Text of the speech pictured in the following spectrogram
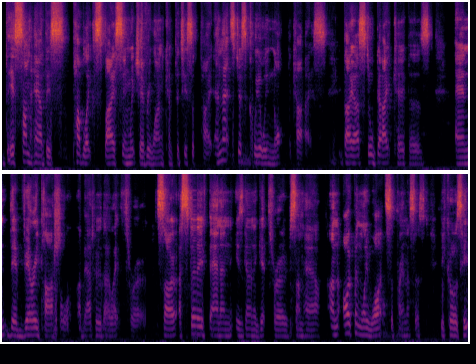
there's somehow this public space in which everyone can participate. And that's just clearly not the case. They are still gatekeepers and they're very partial about who they let through. So a Steve Bannon is going to get through somehow, an openly white supremacist because he,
